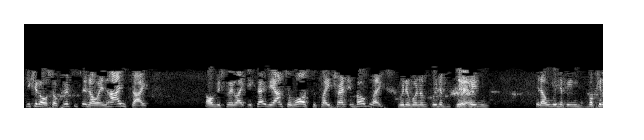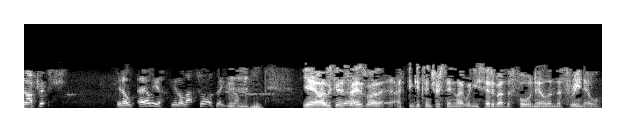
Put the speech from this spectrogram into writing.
you can also criticize. You know, in hindsight, obviously, like you say, the answer was to play Trent in both legs. We'd have, won, we'd have, we'd have been, you know, we'd have been booking our trips, you know, earlier, you know, that sort of thing. You know. Mhm. Yeah, I was going to say uh, as well. I think it's interesting, like when you said about the four 0 and the three 0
